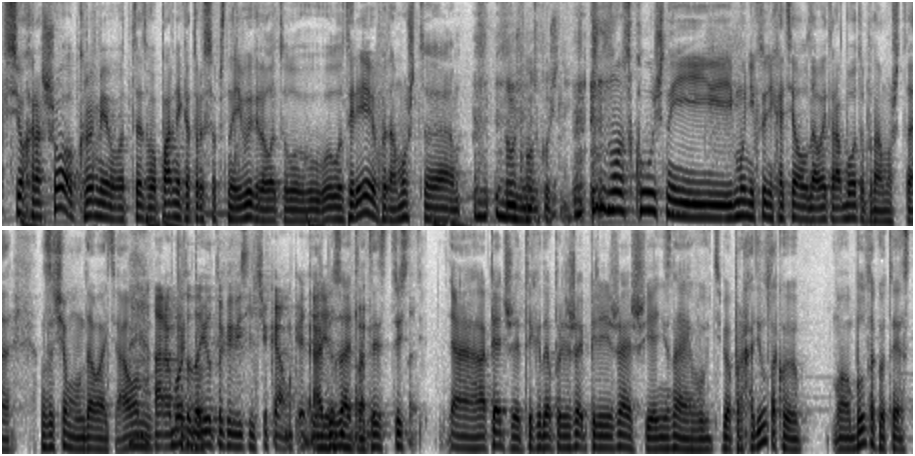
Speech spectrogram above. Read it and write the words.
все хорошо, кроме вот этого парня, который, собственно, и выиграл эту лотерею, потому что Потому что он скучный. он скучный, и ему никто не хотел давать работу, потому что ну, зачем ему давать? А он А работу бы- дают только весельчакам. это Обязательно. То есть, то есть, а, опять же, ты когда приезжаешь, переезжаешь, я не знаю, у тебя проходил такой, а, был такой тест?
